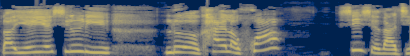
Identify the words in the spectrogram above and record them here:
老爷爷心里乐开了花。谢谢大家。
